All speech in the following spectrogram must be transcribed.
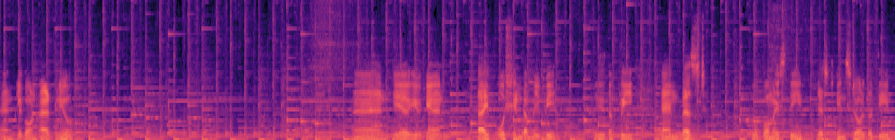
and click on add new. And here you can type ocean wp this is the free and best WooCommerce theme. Just install the theme.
